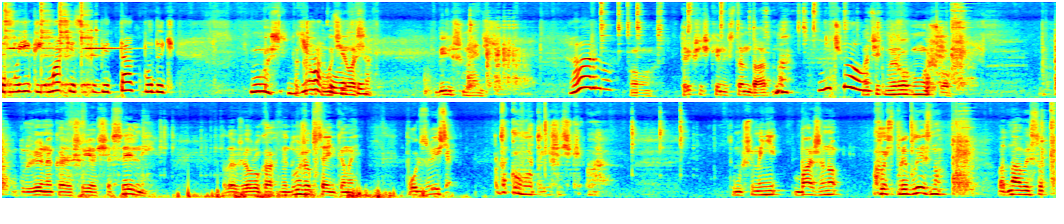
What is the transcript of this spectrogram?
Це мої кліматіси тобі так будуть Ось така вийшла більш-менш. Гарно. О, трішечки нестандартна. Нічого. Значить, ми робимо що? Дружина каже, що я ще сильний, але вже в руках не дуже обценьками. Пользуюся такого трішечки. О. Тому що мені бажано хоч приблизно одна висота.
